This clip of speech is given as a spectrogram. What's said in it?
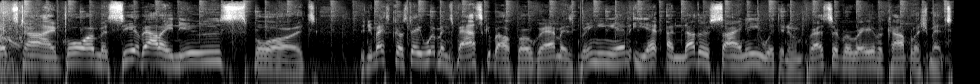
It's time for Mesilla Valley News Sports. The New Mexico State women's basketball program is bringing in yet another signee with an impressive array of accomplishments.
